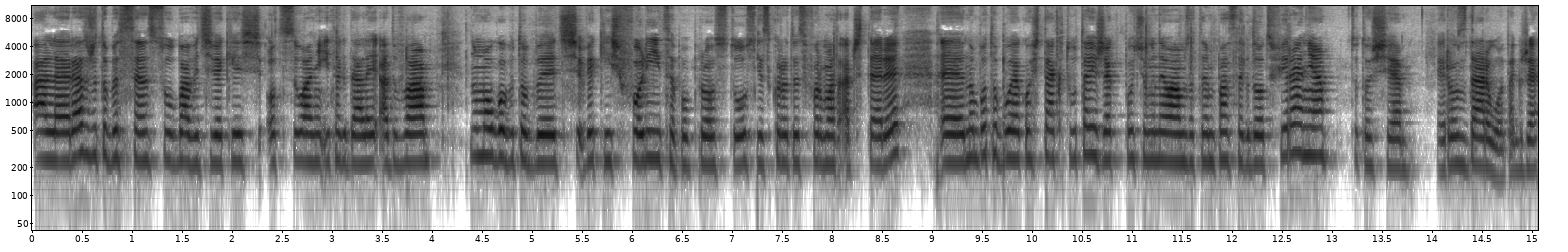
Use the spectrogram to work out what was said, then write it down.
ale raz, że to bez sensu bawić się w jakieś odsyłanie i tak dalej, a dwa, no mogłoby to być w jakiejś folijce po prostu, skoro to jest format A4, e, no bo to było jakoś tak tutaj, że jak pociągnęłam za ten pasek do otwierania, to to się rozdarło, także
